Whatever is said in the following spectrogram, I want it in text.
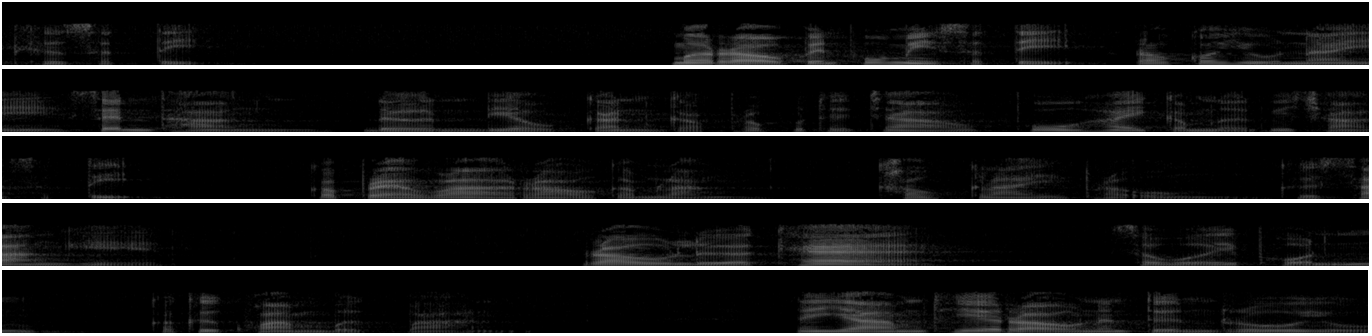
ตุคือสติ เมื่อเราเป็นผู้มีสติ เราก็อยู่ในเส้นทางเดินเดียวกันกับพระพุทธเจ้า ผู้ให้กำเนิดวิชาสติ ก็แปลว่าเรากำลังเข้าใกล้พระองค์ คือสร้างเหตุ เราเหลือแค่เสวยผลก็คือความเบิกบาน ในยามที่เรานั้นตื่นรู้อยู่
